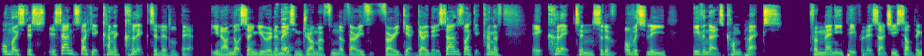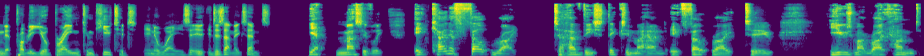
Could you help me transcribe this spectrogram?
almost this. It sounds like it kind of clicked a little bit. You know, I'm not saying you were an amazing drummer from the very very get go, but it sounds like it kind of it clicked and sort of obviously, even though it's complex for many people, it's actually something that probably your brain computed in a way. It, does that make sense? Yeah, massively. It kind of felt right to have these sticks in my hand. It felt right to use my right hand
